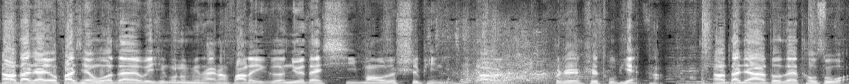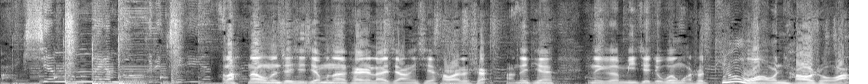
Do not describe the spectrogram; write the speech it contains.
然后大家又发现我在微信公众平台上发了一个虐待喜猫的视频，呃，不是是图片哈，然后大家都在投诉我。好了，那我们这期节目呢，开始来讲一些好玩的事儿啊。那天那个米姐就问我说：“掉啊！”我说：“你好好说话。”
